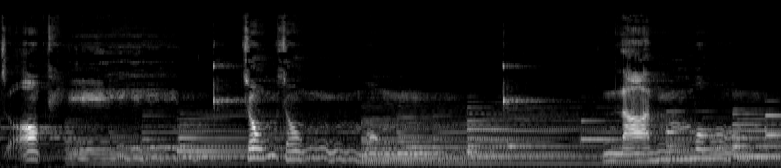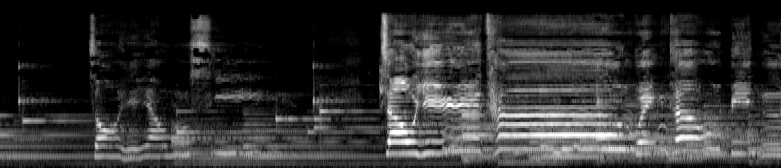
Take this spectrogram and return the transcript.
昨天 种种梦难忘，再有诗就与他永久别离，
